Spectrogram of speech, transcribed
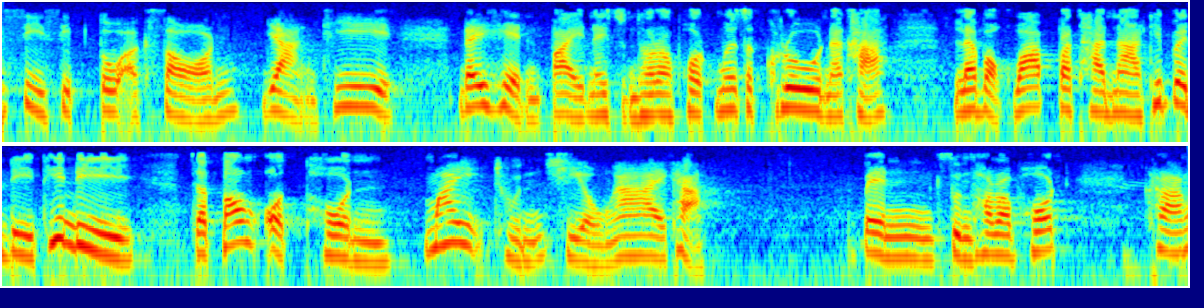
140 ตัวอักษรอย่างที่ได้เห็นไปในสุนทรพจน์เมื่อสักครู่นะคะ และบอกว่าประธานาธิบดีที่ดีจะต้องอดทนไม่ฉุนเฉียวง่ายค่ะ เป็นสุนทรพจน์ครั้ง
